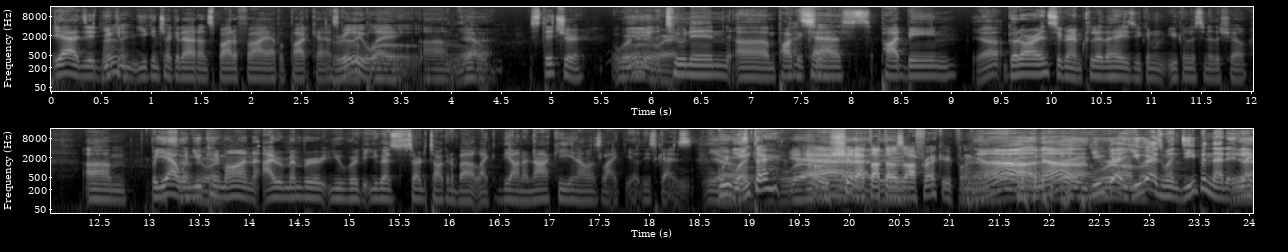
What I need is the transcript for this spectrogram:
Yeah, dude. You Really? can you can check it out on Spotify, Apple Podcasts, Really? Google Play, um, Yeah. yeah. Stitcher. We're Anywhere. gonna tune in, um, Pocket Casts, Podbean. Yeah. Go to our Instagram, Clear the Haze. You can you can listen to the show. Um, but yeah, It's when you came on, I remember you were you guys started talking about like the Anunnaki, and I was like, yo, these guys. Yeah. we went there? Yeah, oh shit! I thought that was off record part. No, no, you we're guys, you guys went deep in that. Yeah, like,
